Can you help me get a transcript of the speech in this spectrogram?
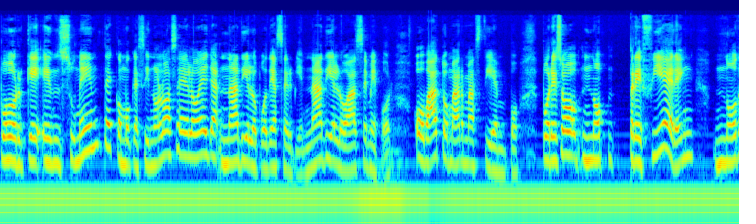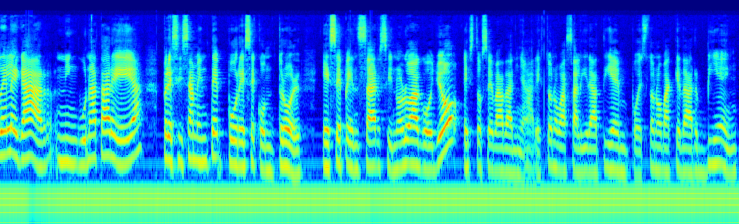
porque en su mente como que si no lo hace él o ella, nadie lo puede hacer bien, nadie lo hace mejor o va a tomar más tiempo. Por eso no prefieren no delegar ninguna tarea precisamente por ese control, ese pensar, si no lo hago yo, esto se va a dañar, esto no va a salir a tiempo, esto no va a quedar bien.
